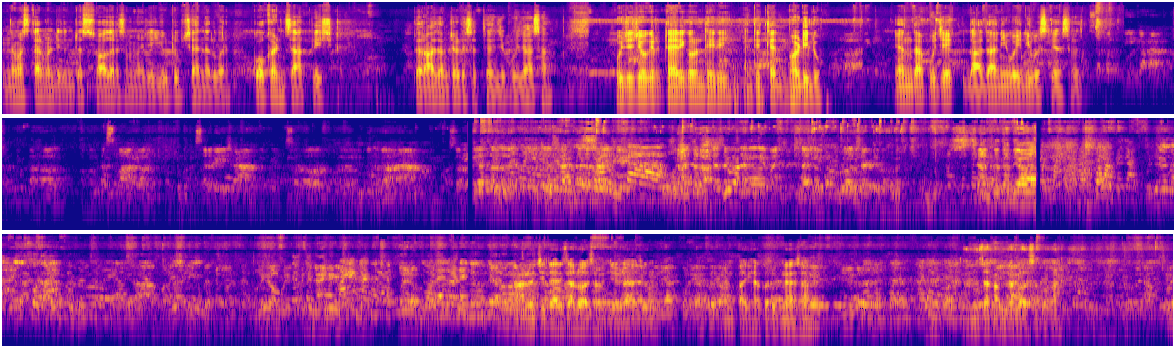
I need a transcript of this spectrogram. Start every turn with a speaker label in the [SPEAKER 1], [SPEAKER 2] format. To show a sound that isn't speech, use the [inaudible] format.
[SPEAKER 1] नमस्कार म्हणजे तुमचं स्वागत असं माझ्या यूट्यूब चॅनलवर कोकणचा क्रिश तर आज आमच्याकडे सत्यांची पूजा असा. पूजेची वगैरे तयारी करून ठेवली आणि तितक्यात भड इलो. यंदा पूजेक दादा आणि वहिनी बसले असत नाणूची तयारी चालू असा म्हणजे अजून गणपा ह्या करूक नाही असा. नाणूचा काम चालू असा बघा.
